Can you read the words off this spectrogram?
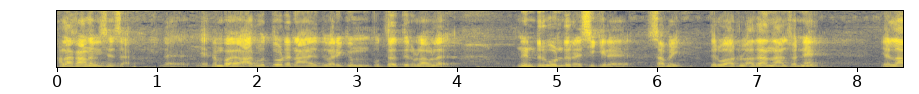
அழகான விஷயம் சார். இந்த ரொம்ப ஆர்வத்தோடு நான் இது வரைக்கும் புத்தக திருவிழாவில் நின்று கொண்டு ரசிக்கிற சபை திருவாரூர். அதான் நான் சொன்னேன். எல்லா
